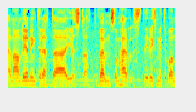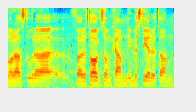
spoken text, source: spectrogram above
en anledning till detta är just att vem som helst, det är liksom inte bara några stora företag som kan investera utan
